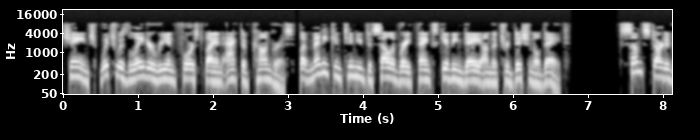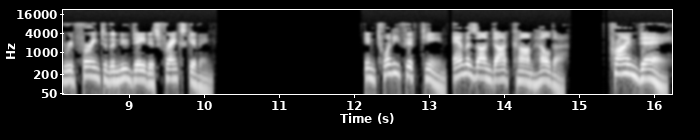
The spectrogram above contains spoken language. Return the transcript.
change, which was later reinforced by an act of Congress, but many continued to celebrate Thanksgiving Day on the traditional date. Some started referring to the new date as Franksgiving. In 2015, Amazon.com held a Prime Day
